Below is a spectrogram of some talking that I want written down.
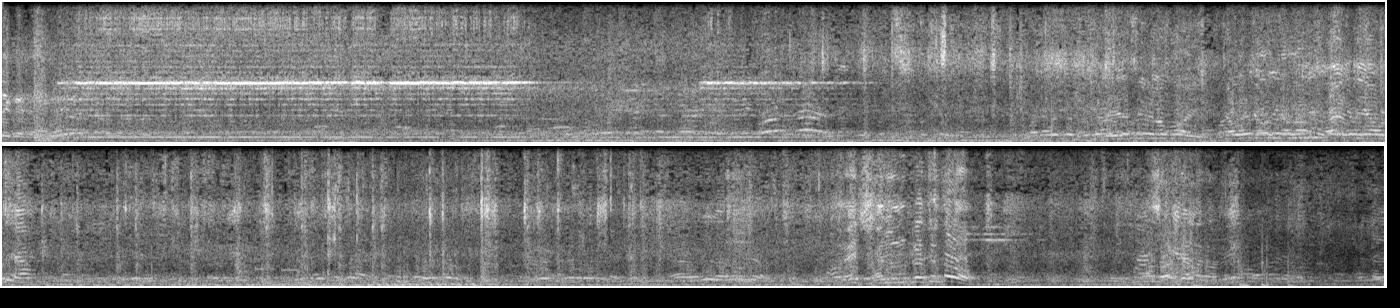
লেগে যাও? এই ছয় উঠেছে তো। হোটেল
